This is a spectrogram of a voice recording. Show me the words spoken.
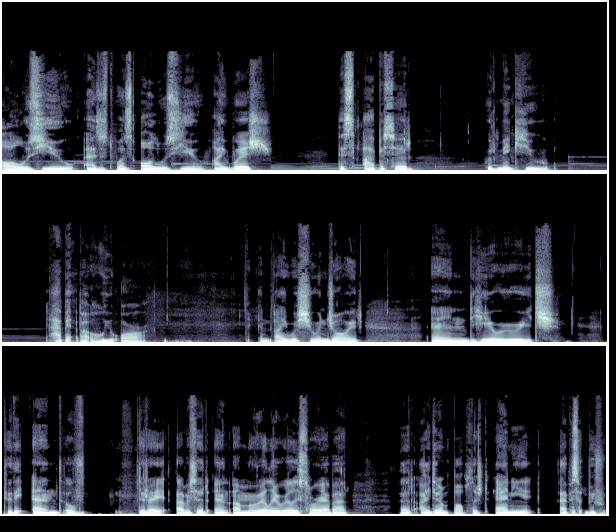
always you as it was always you. I wish this episode would make you happy about who you are. And I wish you enjoyed. And here we reach to the end of today's episode, and I'm really, really sorry about that I didn't publish any episode before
